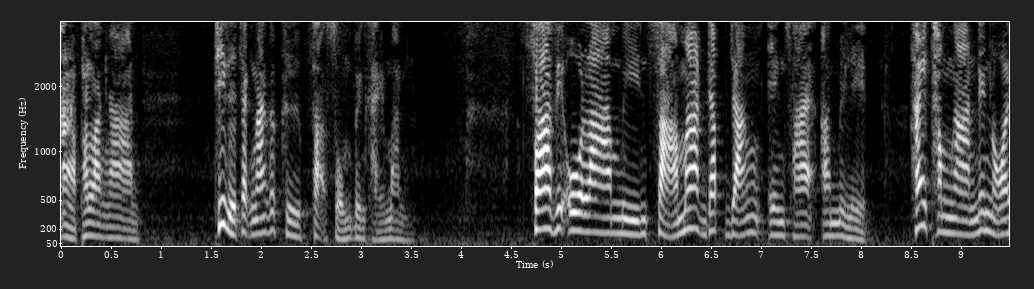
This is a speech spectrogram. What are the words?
อ่าพลังงาน ที่เหลือจากนั้นก็คือสะสมเป็นไขมันฟาซิโอลามีนสามารถยับยั้งเอนไซม์อะมิเลสให้ทำงานได้น้อย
